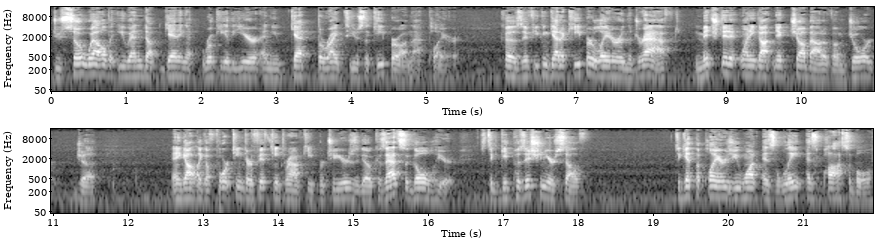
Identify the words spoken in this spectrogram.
do so well that you end up getting a rookie of the year and you get the right to use the keeper on that player. Because if you can get a keeper later in the draft, Mitch did it when he got Nick Chubb out of um, Georgia and got like a 14th or 15th round keeper two years ago. Because that's the goal here, is to get position yourself to get the players you want as late as possible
